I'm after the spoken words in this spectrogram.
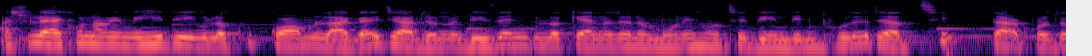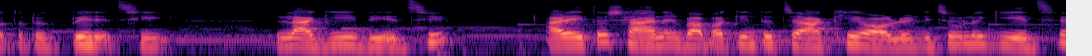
আসলে এখন আমি মেহেদি এগুলো খুব কম লাগাই, যার জন্য ডিজাইনগুলো কেন যেন মনে হচ্ছে দিন দিন ভুলে যাচ্ছি। তারপর যতটুকু পেরেছি লাগিয়ে দিয়েছি। আর এই তো সায়নের বাবা কিন্তু চা খেয়ে অলরেডি চলে গিয়েছে।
